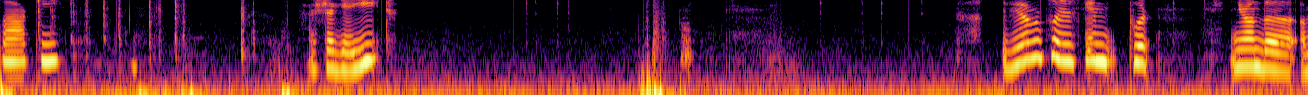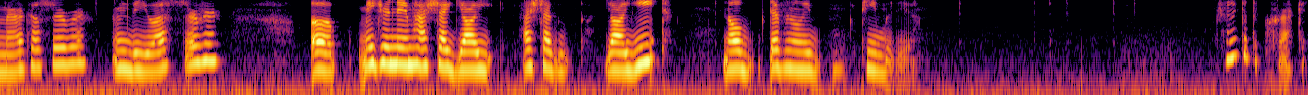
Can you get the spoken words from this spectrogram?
one. Lockie. Hashtag eat. If you ever play this game, put you're on the America server, I mean the US server, uh, make your name hashtag ya hashtag yeet, and I'll definitely team with you. I'm trying to get the Kraken.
